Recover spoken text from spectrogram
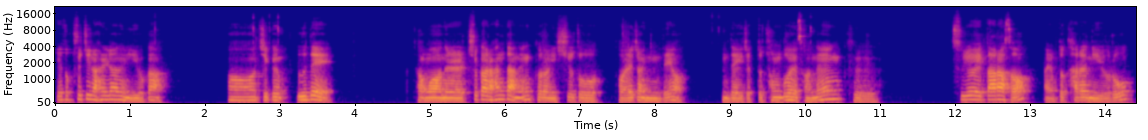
계속 추진을 하려는 이유가 어, 지금 의대 정원을 추가를 한다는 그런 이슈도 더해져 있는데요. 근데 이제 또 정부에서는 그 수요에 따라서 아니면 또 다른 이유로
